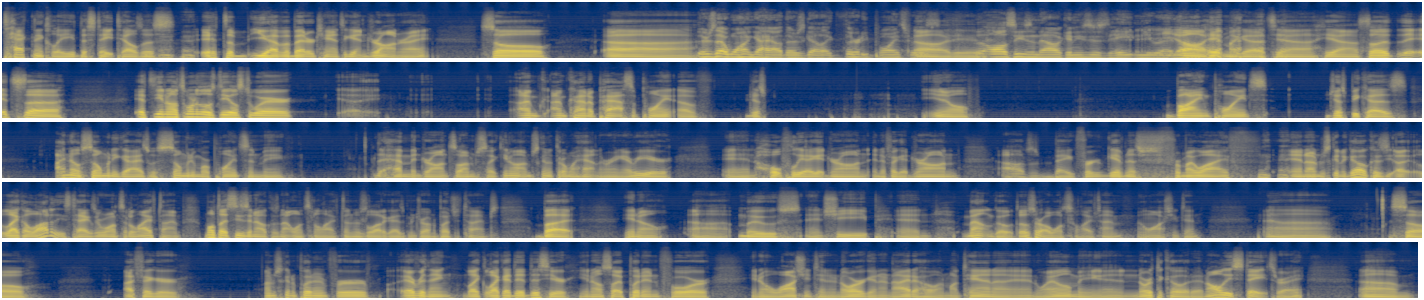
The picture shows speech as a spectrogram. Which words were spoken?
technically, the state tells us it's a you have a better chance of getting drawn, right? So, uh, there's that one guy out there who's got like 30 points for this oh, dude, all season elk, and he's just hating you right oh, now. I hate my guts. Yeah, yeah. So it, it's uh, it's you know, it's one of those deals to where uh, I'm I'm kind of past the point of just you know buying points just because I know so many guys with so many more points than me that haven't been drawn. So I'm just like, you know, I'm just going to throw my hat in the ring every year, and hopefully I get drawn. And if I get drawn, I'll just beg forgiveness for my wife, and I'm just going to go because, uh, like a lot of these tags are once in a lifetime. Multi-season elk is not once in a lifetime. There's a lot of guys been drawn a bunch of times, but you know, uh, moose and sheep and mountain goat, those are all once in a lifetime in Washington. Uh, so I figure I'm just going to put in for everything, like like I did this year. You know, so I put in for you know Washington and Oregon and Idaho and Montana and Wyoming and North Dakota and all these states, right? Um,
